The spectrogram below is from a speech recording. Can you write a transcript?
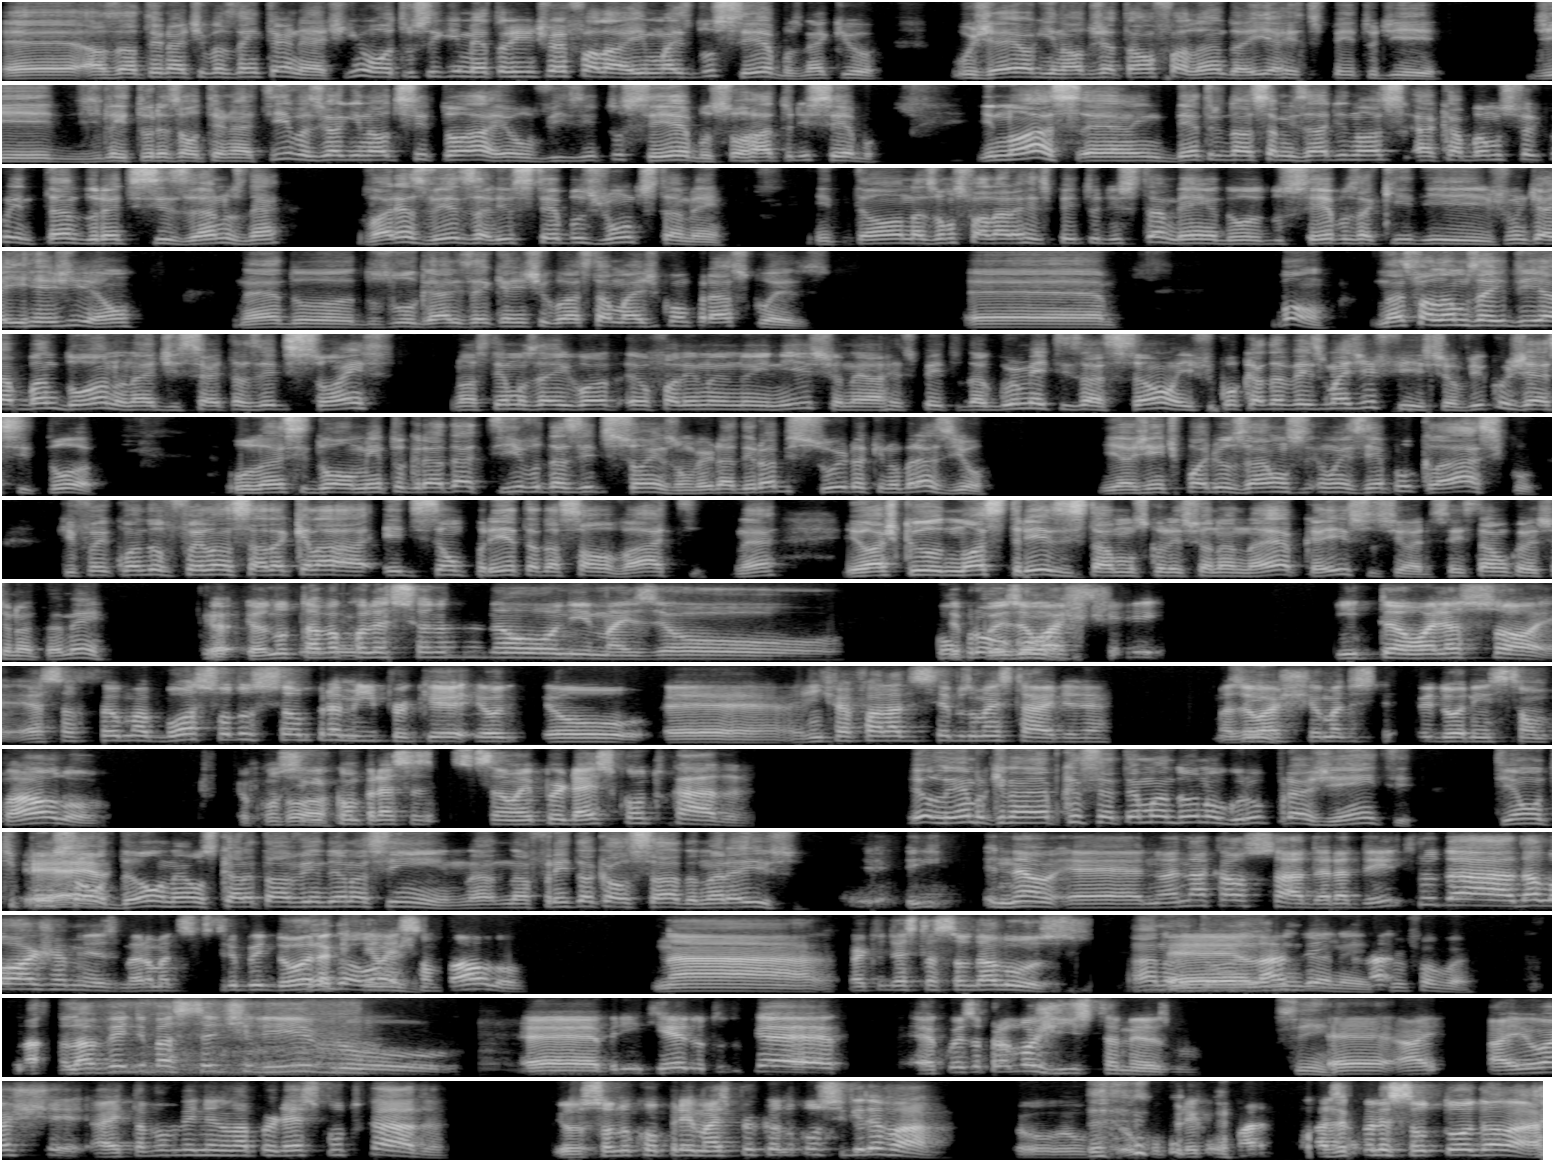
é, as alternativas da internet. Em outro segmento, a gente vai falar aí mais dos sebos, né? que o, o Gé e o Aguinaldo já estavam falando aí a respeito de, de, de, leituras alternativas, e o Aguinaldo citou, ah, eu visito sebo, sou rato de sebo. E nós, é, dentro da nossa amizade, nós acabamos frequentando durante esses anos, né, várias vezes ali os sebos juntos também. Então, nós vamos falar a respeito disso também, do, dos sebos aqui de Jundiaí região, né, do, dos lugares aí que a gente gosta mais de comprar as coisas. É... Bom, nós falamos aí de abandono, né, de certas edições. Nós temos aí, igual eu falei no, no início, né, a respeito da gourmetização e ficou cada vez mais difícil. Eu vi que o Jé citou o lance do aumento gradativo das edições, um verdadeiro absurdo aqui no Brasil. E a gente pode usar um, um exemplo clássico, que foi quando foi lançada aquela edição preta da Salvati, né? Eu acho que nós três estávamos colecionando na época, é isso, senhores? Vocês estavam colecionando também? Eu, eu não estava colecionando na Oni, mas eu Comprou depois algumas? eu achei. Então, olha só, essa foi uma boa solução para mim, porque eu, eu é... a gente vai falar de sebos mais tarde, né? Mas Sim. eu achei uma distribuidora em São Paulo, eu consegui comprar essa edição aí por 10 conto cada. Eu lembro que na época você até mandou no grupo pra gente. Tinha um tipo é. um saldão, né? Os caras estavam vendendo assim, na, na, frente da calçada, não era isso? Não, é, não é na calçada, era dentro da, da loja mesmo. Era uma distribuidora que tem lá em São Paulo, na perto da Estação da Luz. Ah, não, então é, eu lá me enganei, vende, por favor. Lá, lá vende bastante livro, é, brinquedo, tudo que é, é coisa para lojista mesmo. Sim. É, aí, aí eu achei, aí estavam vendendo lá por 10 conto cada. Eu só não comprei mais porque eu não consegui levar. Eu, eu, eu comprei quase a coleção toda lá.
